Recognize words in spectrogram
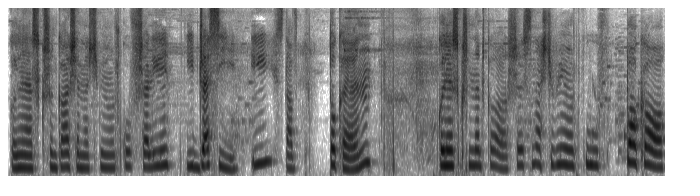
Kolejna skrzynka, 17 pieniążków, Shelly i Jessie. I staw token. Kolejna skrzyneczka, 16 pieniążków, Poco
